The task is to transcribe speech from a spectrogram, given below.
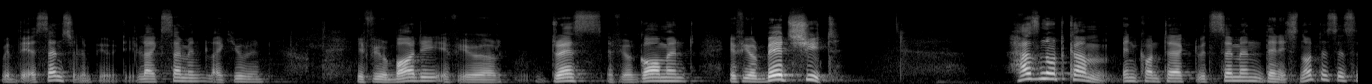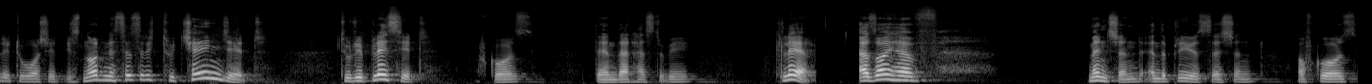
with the essential impurity, like semen, like urine. If your body, if your dress, if your garment, if your bed sheet has not come in contact with semen, then it's not necessary to wash it. It's not necessary to change it, to replace it, of course, then that has to be clear. As I have mentioned in the previous session, of course,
